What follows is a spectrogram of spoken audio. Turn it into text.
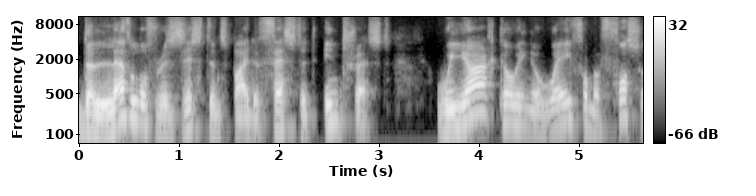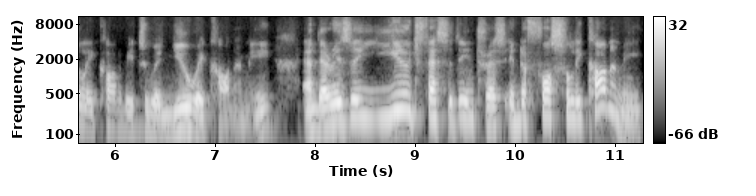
the level of resistance by the vested interest. We are going away from a fossil economy to a new economy, and there is a huge vested interest in the fossil economy.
